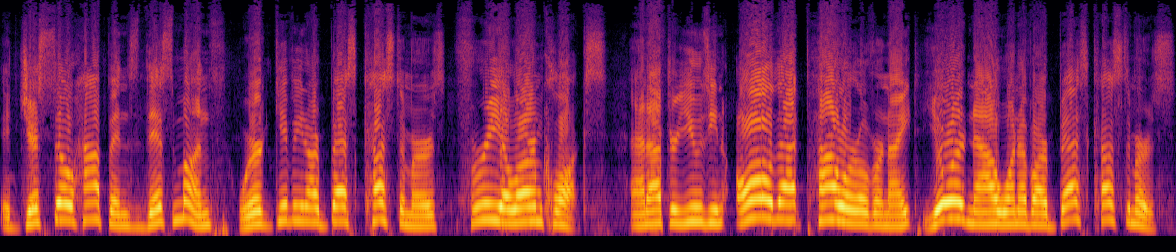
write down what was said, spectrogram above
It just so happens this month we're giving our best customers free alarm clocks. And after using all that power overnight, you're now one of our best customers.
